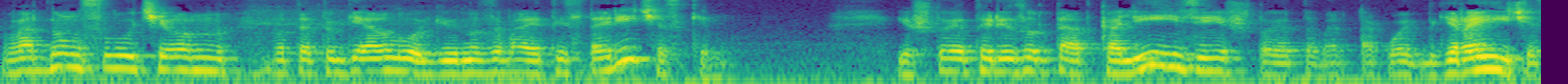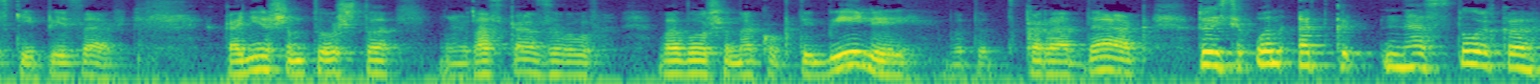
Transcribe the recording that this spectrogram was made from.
В одном случае он вот эту геологию называет историческим, и что это результат коллизии, что это вот такой героический пейзаж. Конечно, то, что рассказывал Волошин о Коктебеле, вот этот Карадак, то есть он отк- настолько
